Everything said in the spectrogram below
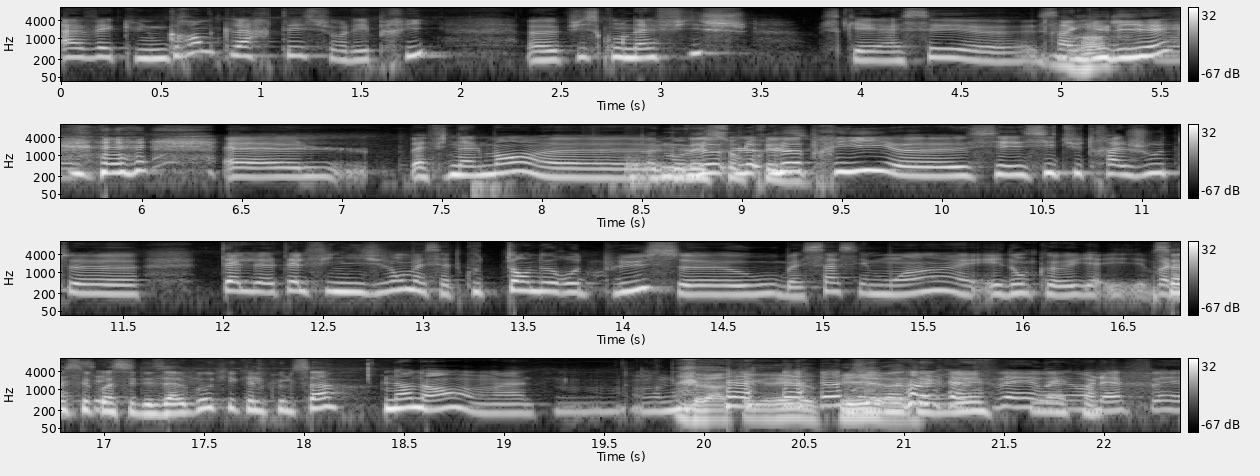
avec une grande clarté sur les prix, euh, puisqu'on affiche ce qui est assez euh, singulier. euh, bah, finalement, euh, le, le, prix, euh, si tu te rajoutes telle, telle finition, bah, ça te coûte tant d'euros de plus, euh, ou bah, ça c'est moins. Et donc, euh, ça c'est quoi C'est des algos qui calculent ça? Non, non, on a, on a... Intégré le prix. On l'a fait, ouais, on l'a fait.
